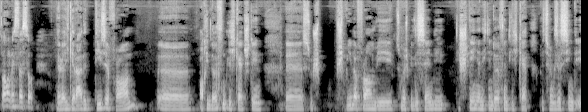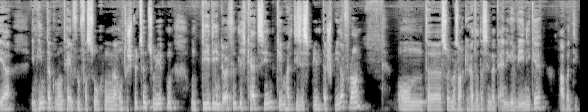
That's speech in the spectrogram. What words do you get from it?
Warum ist das so? Ja, weil gerade diese Frauen äh, auch in der Öffentlichkeit stehen. Äh, so Sp- Spielerfrauen wie zum Beispiel die Sandy, die stehen ja nicht in der Öffentlichkeit, beziehungsweise sind eher im Hintergrund helfen, versuchen äh, unterstützend zu wirken. Und die, die in der Öffentlichkeit sind, geben halt dieses Bild der Spielerfrauen. Und äh, so wie man es auch gehört hat, das sind halt einige wenige, aber die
